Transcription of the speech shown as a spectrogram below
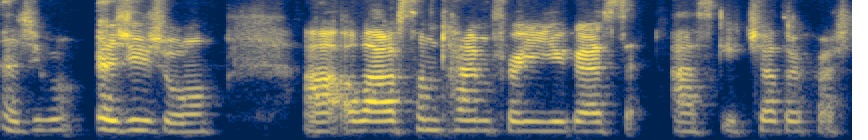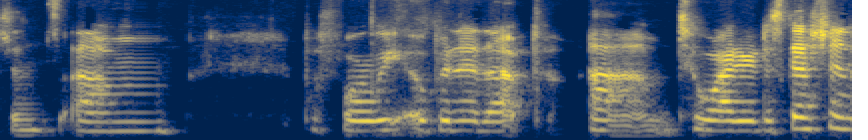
as, you, as usual, uh, allow some time for you guys to ask each other questions um, before we open it up um, to wider discussion.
